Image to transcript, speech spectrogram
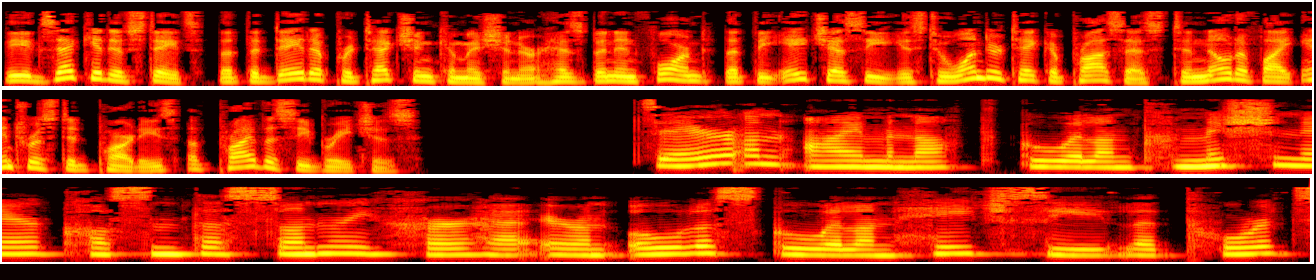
The executive states that the Data Protection Commissioner has been informed that the HSE is to undertake a process to notify interested parties of privacy breaches. Deir an aidhmeannacht go bhfuil an coimisinéir cosanta sonraí curtha ar an eolas go bhfuil an HC le tabhairt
